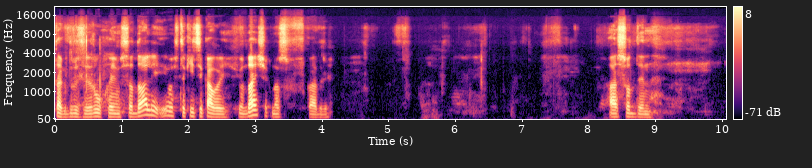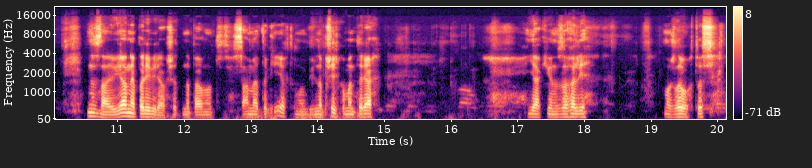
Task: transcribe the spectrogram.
Так, друзі, рухаємося далі. І ось такий цікавий фюндайчик у нас в кадрі. Аж один. Не знаю, я не перевіряв, що напевно саме такий автомобіль. Напишіть в коментарях, як він взагалі. Можливо, хтось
